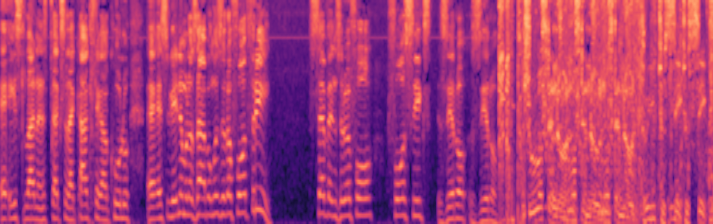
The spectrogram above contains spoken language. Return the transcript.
e-East London. Sicacisela kakuhle kakhulu eh sike inombolo zabo ngu043 704 4600 True afternoon, afternoon, afternoon, 3 to 6 to 6.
